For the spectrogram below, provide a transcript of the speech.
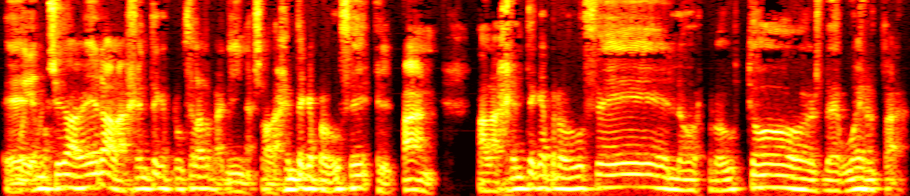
Eh, hemos ido a ver a la gente que produce las gallinas, a la gente que produce el pan, a la gente que produce los productos de huerta.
